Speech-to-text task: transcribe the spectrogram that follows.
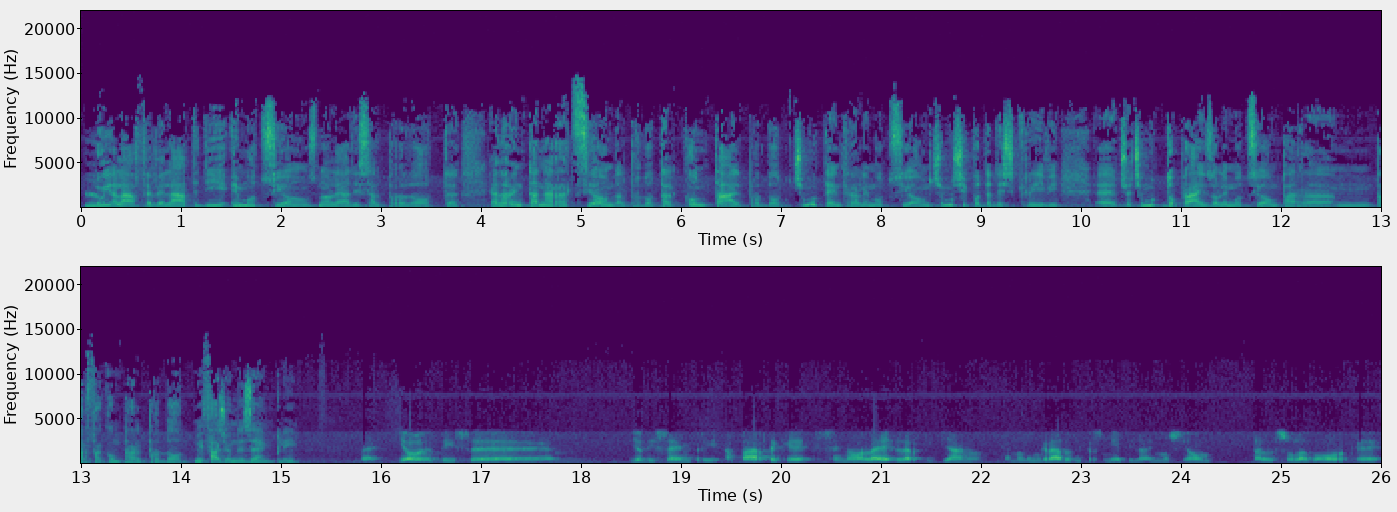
Lui ha la fevelat di emozioni, no? le adis al prodotto. E allora in ta narrazione dal prodotto, al contare il prodotto, c'è molto entra l'emozione, c'è molto si può descrivere, eh, cioè c'è molto preso l'emozione per, um, per far comprare il prodotto. Mi fai un esempio? Beh, io disse, io di sempre, a parte che se non è l'artigiano che non è in grado di trasmettere l'emozione dal suo lavoro che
